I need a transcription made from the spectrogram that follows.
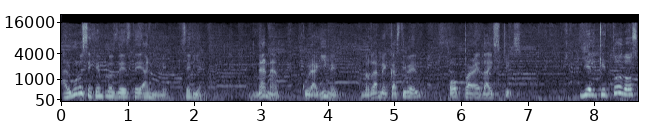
Algunos ejemplos de este anime serían Nana, Kuragime, Nodame Castabel o Paradise Kiss. Y el que todos,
